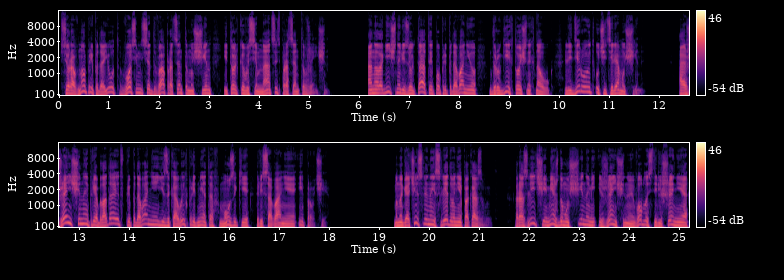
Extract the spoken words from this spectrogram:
все равно преподают 82% мужчин и только 18% женщин. Аналогичные результаты по преподаванию других точных наук лидируют учителя-мужчины. А женщины преобладают в преподавании языковых предметов, музыки, рисования и прочее. Многочисленные исследования показывают, различия между мужчинами и женщинами в области решения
